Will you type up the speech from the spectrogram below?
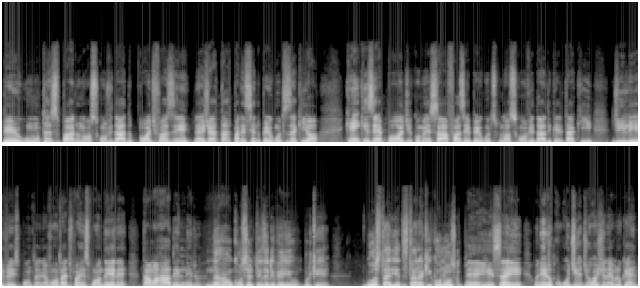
perguntas para o nosso convidado, pode fazer, né? Já está aparecendo perguntas aqui, ó. Quem quiser pode começar a fazer perguntas para o nosso convidado, que ele está aqui de livre e espontânea vontade para responder, né? Tá amarrado ele, Niro? Não, com certeza ele veio porque gostaria de estar aqui conosco, Paulo. É isso aí. Ô, Niro, o dia de hoje lembra o quê?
